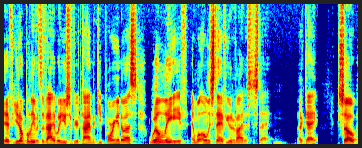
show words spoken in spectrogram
if you don't believe it's a valuable use of your time to keep pouring into us, we'll leave and we'll only stay if you invite us to stay. Okay? So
